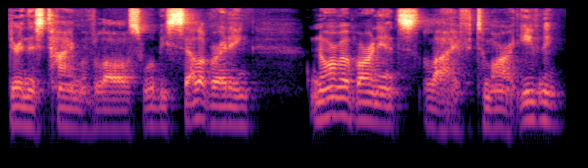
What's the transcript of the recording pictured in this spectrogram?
during this time of loss. We'll be celebrating Norma Barnett's life tomorrow evening.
